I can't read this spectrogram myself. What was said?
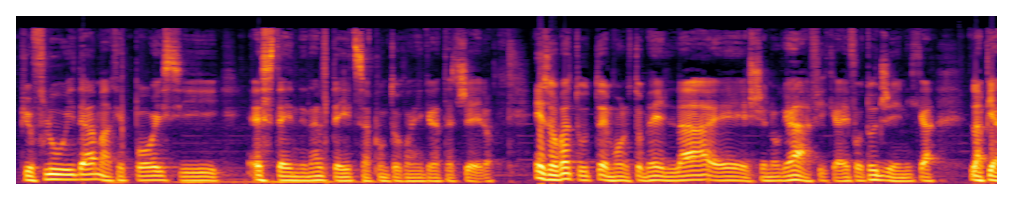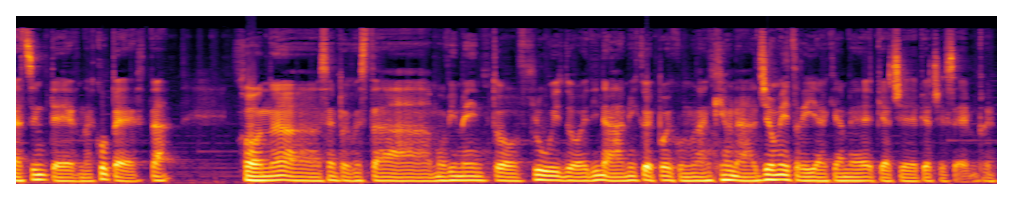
più fluida, ma che poi si estende in altezza appunto con il grattacielo. E soprattutto è molto bella e scenografica e fotogenica la piazza interna coperta con uh, sempre questo movimento fluido e dinamico e poi con anche una geometria che a me piace, piace sempre,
